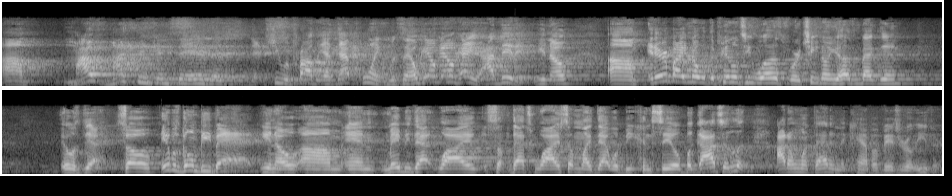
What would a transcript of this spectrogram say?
Um, my, my thinking says that, that she would probably at that point would say, okay, okay, okay, I did it, you know. Um, and everybody know what the penalty was for cheating on your husband back then? It was death. So it was going to be bad, you know, um, and maybe that why that's why something like that would be concealed. But God said, "Look, I don't want that in the camp of Israel either.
